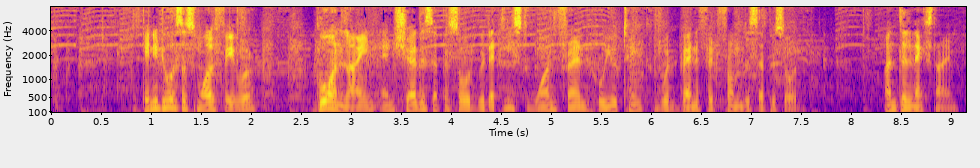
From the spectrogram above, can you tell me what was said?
Can you do us a small favor? Go online and share this episode with at least one friend who you think would benefit from this episode. Until next time.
